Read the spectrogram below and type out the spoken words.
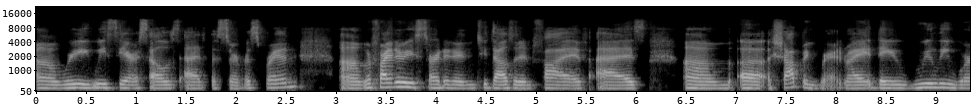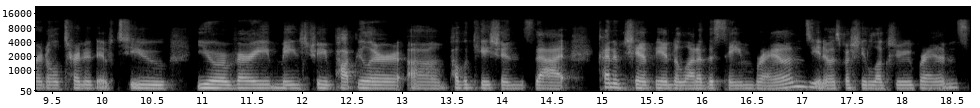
uh, we we see ourselves as a service brand. Um, Refinery started in 2005 as um, a, a, shopping brand, right? They really were an alternative to your very mainstream, popular um, publications that kind of championed a lot of the same brands, you know, especially luxury brands.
